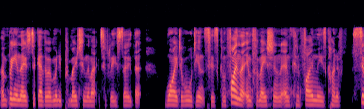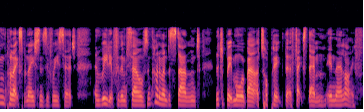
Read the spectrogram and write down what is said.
and bringing those together and really promoting them actively so that wider audiences can find that information and can find these kind of simple explanations of research and read it for themselves and kind of understand a little bit more about a topic that affects them in their life.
